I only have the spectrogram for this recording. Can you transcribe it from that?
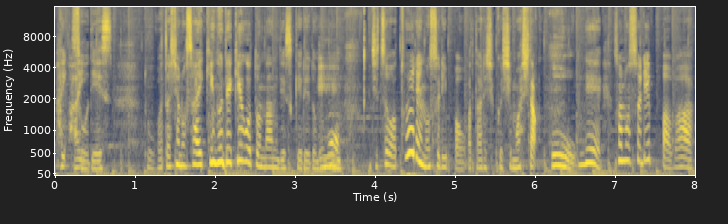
はい、はい、そうです。と私の最近の出来事なんですけれども、えー、実はトイレのスリッパを新しくしました。でそのスリッパは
